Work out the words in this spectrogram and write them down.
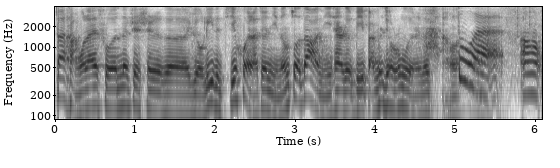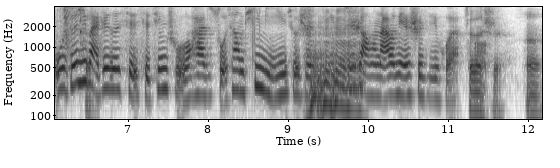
但反过来说，那这是个有利的机会了，就是你能做到，你一下就比百分之九十五的人都强了。对，嗯，我觉得你把这个写写清楚的话，就所向披靡，就是你 至少能拿到面试机会。真的是，嗯。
